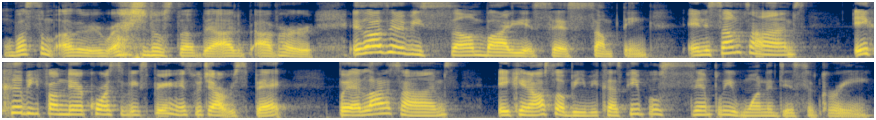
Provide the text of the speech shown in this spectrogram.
what's some other irrational stuff that I've, I've heard? It's always going to be somebody that says something. And sometimes it could be from their course of experience, which I respect, but a lot of times it can also be because people simply want to disagree.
